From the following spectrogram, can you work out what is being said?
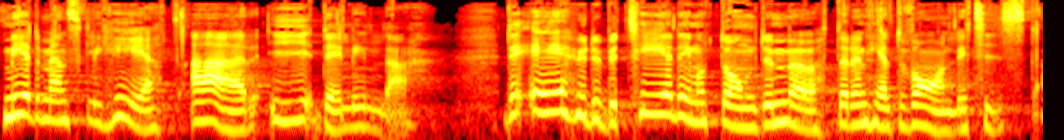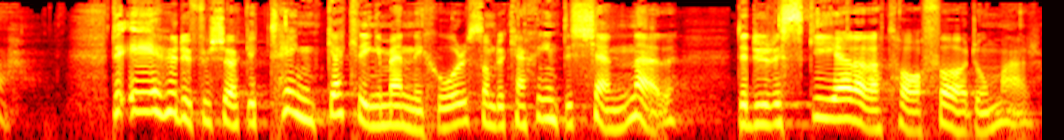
Medmänsklighet är i det lilla. Det är hur du beter dig mot dem du möter en helt vanlig tisdag. Det är hur du försöker tänka kring människor som du kanske inte känner, där du riskerar att ha fördomar.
